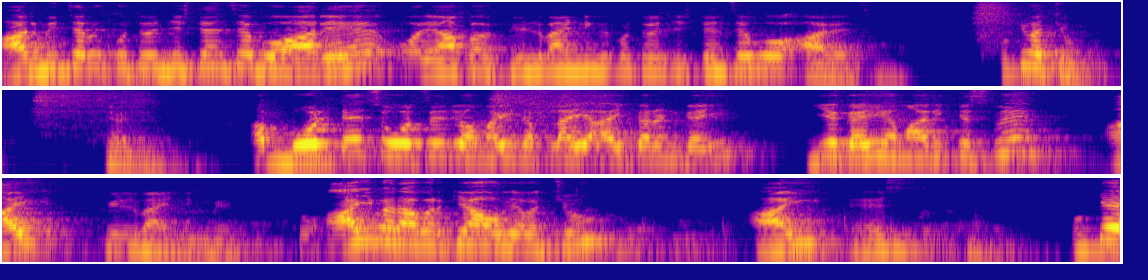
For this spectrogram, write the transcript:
आर्मेचर का कुछ रेजिस्टेंस है, वो आर ए है, और यहाँ पर फ़ील्ड बाइंडिंग का कुछ रेजिस्टेंस है, वो आर एस है ओके बच्चों? चलिए। अब वोल्टेज सोर्स से जो हमारी सप्लाई आई करंट गई ये गई हमारी किसमें? आई फ़ील्ड बाइंडिंग में। तो आई बराबर क्या हो गया बच्चों? I S okay?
